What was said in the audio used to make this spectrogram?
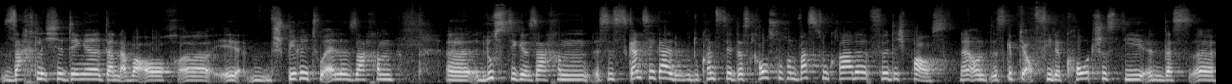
sachliche Dinge, dann aber auch äh, spirituelle Sachen, äh, lustige Sachen. Es ist ganz egal. Du, du, kannst dir das raussuchen, was du gerade für dich brauchst. Ne? Und es gibt ja auch viele Coaches, die das äh,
